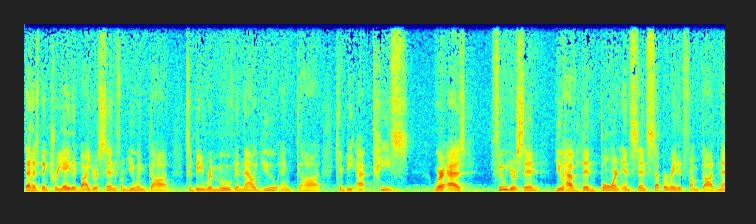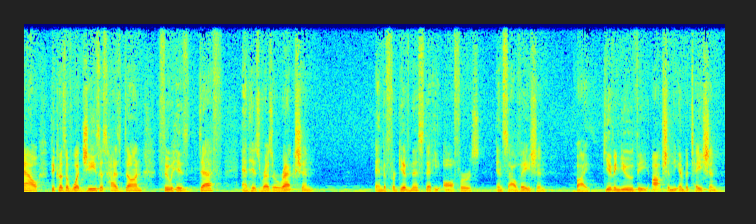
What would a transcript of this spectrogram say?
that has been created by your sin from you and God to be removed. And now you and God can be at peace, whereas through your sin, you have been born in sin, separated from God now because of what Jesus has done through his death and his resurrection and the forgiveness that he offers in salvation by giving you the option, the invitation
